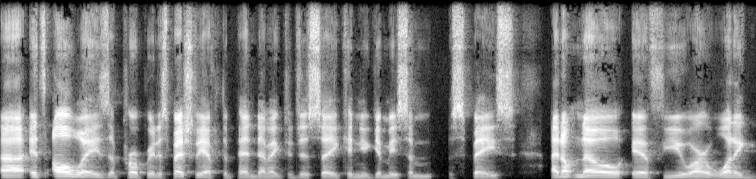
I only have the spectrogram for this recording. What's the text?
uh, it's always appropriate, especially after the pandemic, to just say, "Can you give me some space?" I don't know if you are wanting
